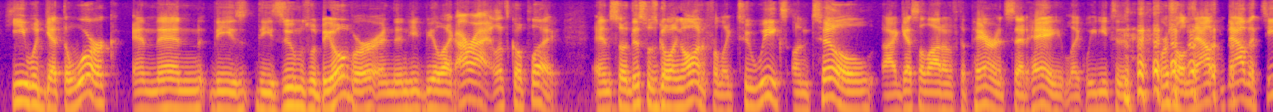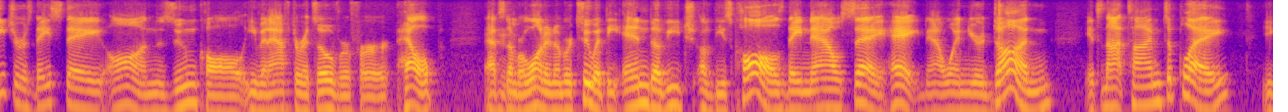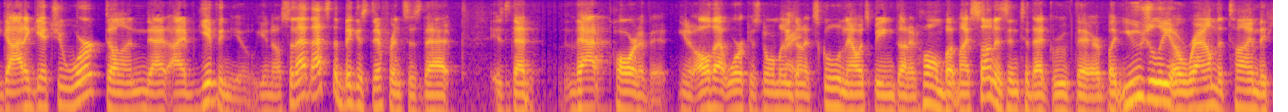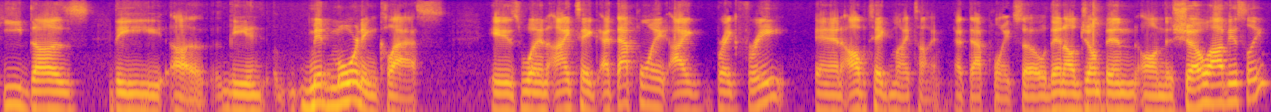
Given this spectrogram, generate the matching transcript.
he would get the work, and then these these zooms would be over, and then he'd be like, "All right, let's go play." And so this was going on for like two weeks until I guess a lot of the parents said, "Hey, like we need to." First of all, now now the teachers they stay on the Zoom call even after it's over for help. That's mm-hmm. number one. And number two, at the end of each of these calls, they now say, "Hey, now when you're done, it's not time to play. You got to get your work done that I've given you." You know, so that that's the biggest difference is that is that that part of it. You know, all that work is normally right. done at school. Now it's being done at home. But my son is into that groove there. But usually around the time that he does the uh, the mid morning class is when I take. At that point, I break free and I'll take my time at that point. So then I'll jump in on the show, obviously,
